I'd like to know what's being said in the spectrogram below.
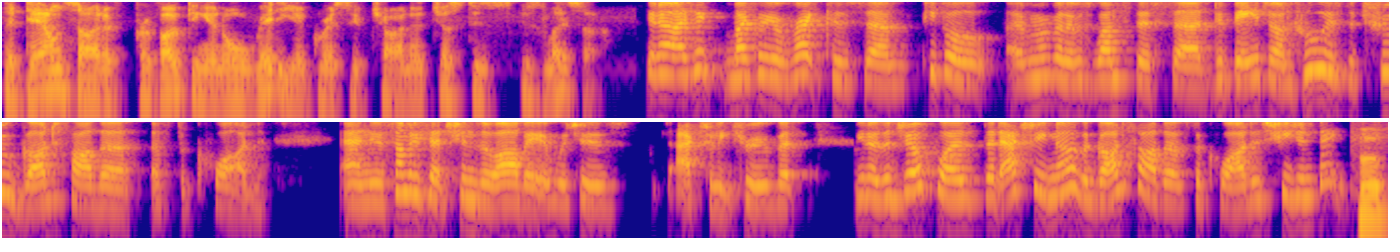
the downside of provoking an already aggressive China just is is lesser. You know, I think Michael, you're right because um, people. I remember there was once this uh, debate on who is the true godfather of the Quad, and you know somebody said Shinzo Abe, which is actually true, but you know, the joke was that actually, no, the godfather of the Quad is Xi Jinping. Hmm.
